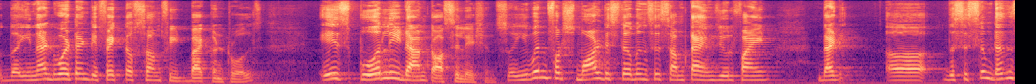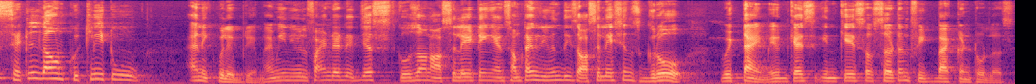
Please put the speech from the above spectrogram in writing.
the inadvertent effect of some feedback controls is poorly damped oscillation. So, even for small disturbances sometimes you will find that uh, the system does not settle down quickly to an equilibrium. I mean you will find that it just goes on oscillating and sometimes even these oscillations grow with time in case in case of certain feedback controllers.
